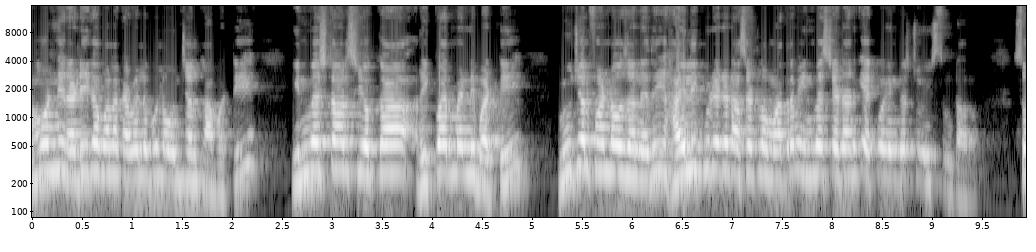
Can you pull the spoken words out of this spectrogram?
అమౌంట్ని రెడీగా వాళ్ళకి అవైలబుల్లో ఉంచాలి కాబట్టి ఇన్వెస్టర్స్ యొక్క రిక్వైర్మెంట్ని బట్టి మ్యూచువల్ ఫండ్ హౌస్ అనేది హై లిక్విడేటెడ్ అసెట్లో మాత్రమే ఇన్వెస్ట్ చేయడానికి ఎక్కువ ఇంట్రెస్ట్ చూపిస్తుంటారు. సో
